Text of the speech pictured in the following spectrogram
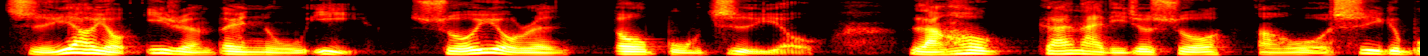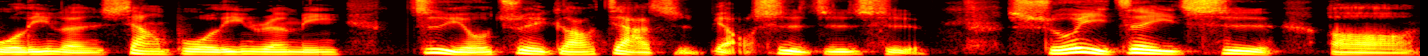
只要有一人被奴役，所有人都不自由。然后甘乃迪就说，呃，我是一个柏林人，向柏林人民自由最高价值表示支持。所以这一次，呃，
